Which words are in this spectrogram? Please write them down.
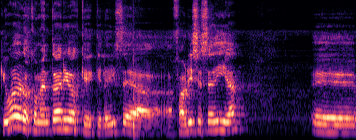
que uno de los comentarios que, que le hice a, a Fabricio ese día eh,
